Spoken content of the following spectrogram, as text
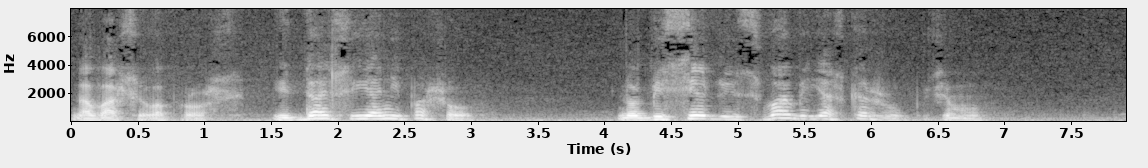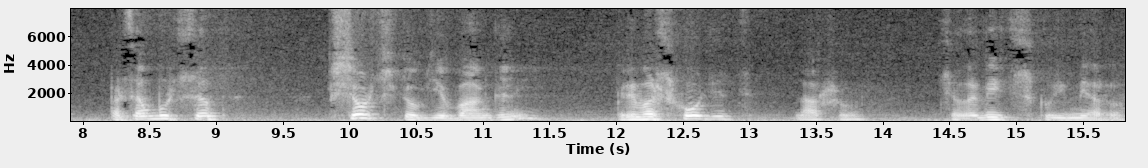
на ваши вопросы. И дальше я не пошел. Но беседуя с вами, я скажу, почему. Потому что Все, что в Евангелии, превосходит нашу человеческую меру.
